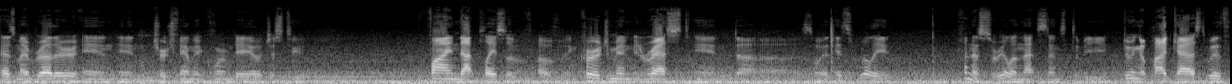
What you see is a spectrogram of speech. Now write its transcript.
as my brother and, and church family at Coram Deo just to find that place of, of encouragement and rest. And uh, so it, it's really kind of surreal in that sense to be doing a podcast with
